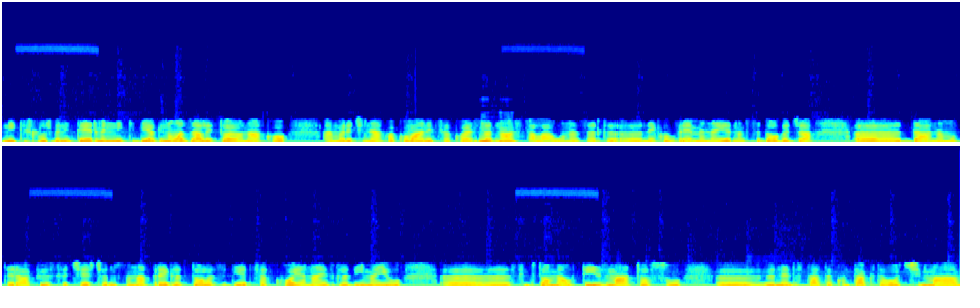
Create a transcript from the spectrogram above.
niti službeni termin, niti dijagnoza, ali to je onako ajmo reći nekakva kovanica koja je sad mhm. nastala unazad e, nekog vremena jer nam se događa e, da nam u terapiju sve češće, odnosno na pregled dolaze djeca koja na izgled imaju e, simptome autizma, to su nedostatak kontakta očima,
